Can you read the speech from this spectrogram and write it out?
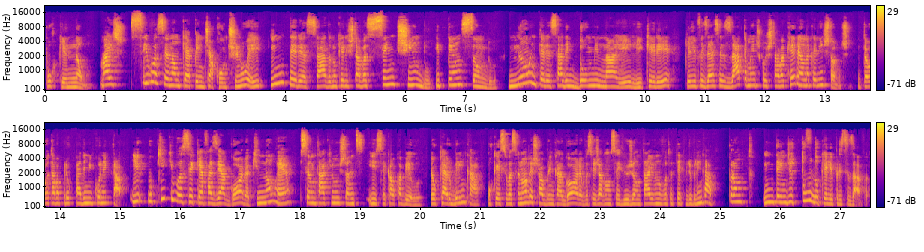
por que não? Mas se você não quer pentear, continuei interessada no que ele estava sentindo e pensando, não interessada em dominar ele e querer que ele fizesse exatamente o que eu estava querendo naquele instante. Então eu estava preocupada em me conectar. E o que, que você quer fazer agora que não é sentar aqui um instante e secar o cabelo? Eu quero brincar. Porque se você não deixar eu brincar agora, vocês já vão servir o jantar e eu não vou ter tempo de brincar. Pronto. Entendi tudo o que ele precisava.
